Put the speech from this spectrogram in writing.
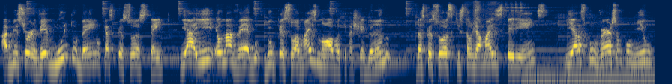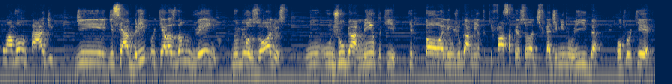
absorver muito bem o que as pessoas têm. E aí eu navego do pessoa mais nova que está chegando, das pessoas que estão já mais experientes, e elas conversam comigo com a vontade de, de se abrir, porque elas não veem nos meus olhos um, um, julgamento que, que tolhe, um julgamento que faça a pessoa ficar diminuída, ou porque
